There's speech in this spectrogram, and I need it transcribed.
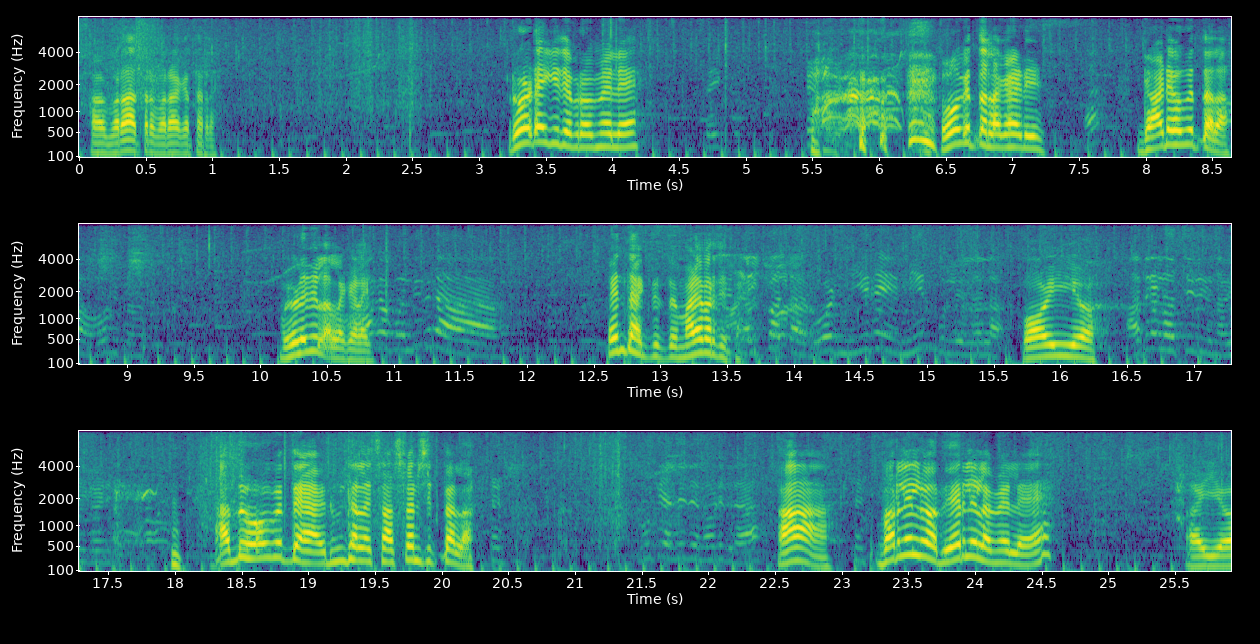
ಹಾ ಹತ್ರ ಬರಾಕತ್ತಾರ ರೋಡ್ ಹೇಗಿದೆ ಬ್ರೋ ಮೇಲೆ? ಹೋಗುತ್ತಲ್ಲ ಗಾಡಿ? ಗಾಡಿ ಹೋಗುತ್ತಲ್ಲ? ಬೀಳುದಿಲ್ಲಲ್ಲ ಕೆಳಗೆ? ಎಂತ ಆಗ್ತಿತ್ತು? ಮಳೆ ಬರ್ತಿತ್ತು? ಅಯ್ಯೋ. ಅದು ಹೋಗುತ್ತೆ ನಿಮ್ದೆಲ್ಲ ಸಸ್ಪೆನ್ಸ್ ಇತ್ತಲ್ಲ? ಹಾ ಬರ್ಲಿಲ್ವ ಅದು? ಏರ್ಲಿಲ್ಲ ಮೇಲೆ? ಅಯ್ಯೋ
